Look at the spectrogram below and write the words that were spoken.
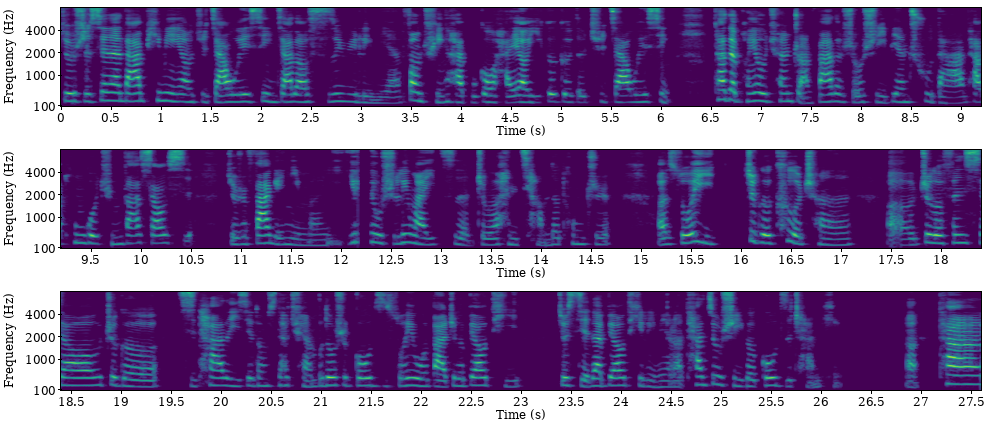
就是现在大家拼命要去加微信，加到私域里面放群还不够，还要一个个的去加微信。他在朋友圈转发的时候是一遍触达，他通过群发消息就是发给你们，又又是另外一次这个很强的通知。呃，所以这个课程，呃，这个分销，这个其他的一些东西，它全部都是钩子。所以我把这个标题就写在标题里面了，它就是一个钩子产品啊，它。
